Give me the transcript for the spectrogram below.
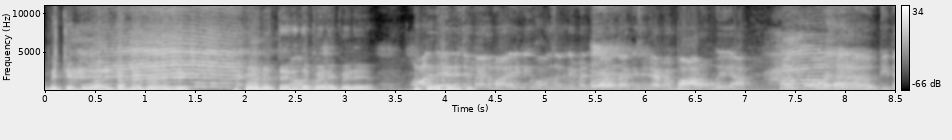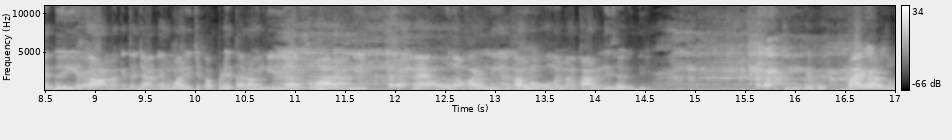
ਵਿੱਚੇ ਭੂਆ ਦੇ ਟੱਬੇ ਪੈਣੇ ਸੀ ਤੇਰੇ ਤਾਂ ਪੈਣੇ ਪੈਣੇ ਆ। ਆ ਦਿਨ ਚ ਮੈਂ ਅਲਮਾਰੀ ਨਹੀਂ ਖੋਲ ਸਕਦੀ ਮੈਨੂੰ ਇਹ ਹੁੰਦਾ ਕਿਸੇ ਟਾਈਮ ਮੈਂ ਬਾਹਰ ਹੋਵੇ ਜਾਂ ਉਧਰ ਕਿਤੇ ਗਈ ਹੈ ਤਾਂ ਮੈਂ ਕਿਤੇ ਜਾ ਕੇ ਅਲਮਾਰੀ 'ਚ ਕੱਪੜੇ ਧਰਾਂਗੀ ਜਾਂ ਸਵਾਰਾਂਗੀ। ਹੈ ਉਦੋਂ ਕਰਨੀ ਆ ਕੰਮ ਉਵੇਂ ਮੈਂ ਕਰ ਨਹੀਂ ਸਕਦੀ। ਠੀਕ ਹੈ ਫਿਰ। ਬਾਏ ਕਰ ਦੋ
